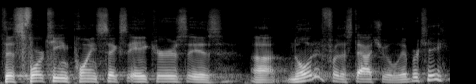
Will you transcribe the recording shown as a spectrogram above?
This 14.6 acres is uh, noted for the Statue of Liberty.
